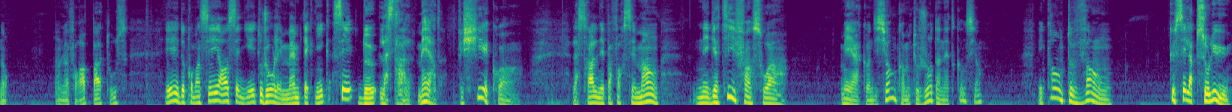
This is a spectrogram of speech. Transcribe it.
Non, on ne la fera pas tous. Et de commencer à enseigner toujours les mêmes techniques, c'est de l'astral. Merde, fait chier quoi. L'astral n'est pas forcément négatif en soi, mais à condition, comme toujours, d'en être conscient. Mais quand on te vend que c'est l'absolu,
